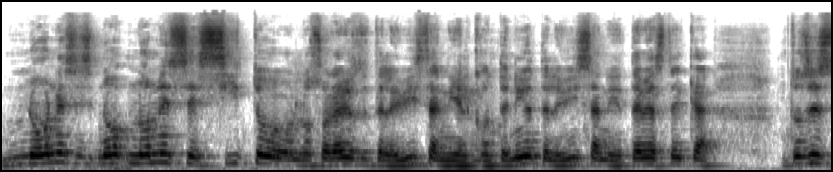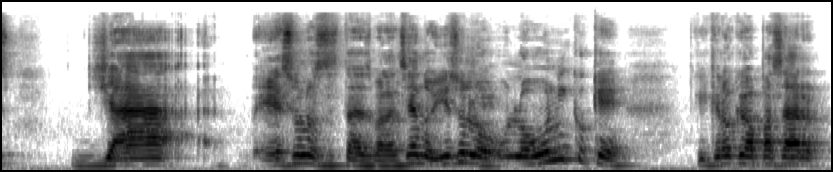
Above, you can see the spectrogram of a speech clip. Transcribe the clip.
No, neces no, no necesito los horarios de Televisa, ni el contenido de Televisa, ni de TV Azteca. Entonces, ya eso los está desbalanceando. Y eso es lo, lo único que, que creo que va a pasar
